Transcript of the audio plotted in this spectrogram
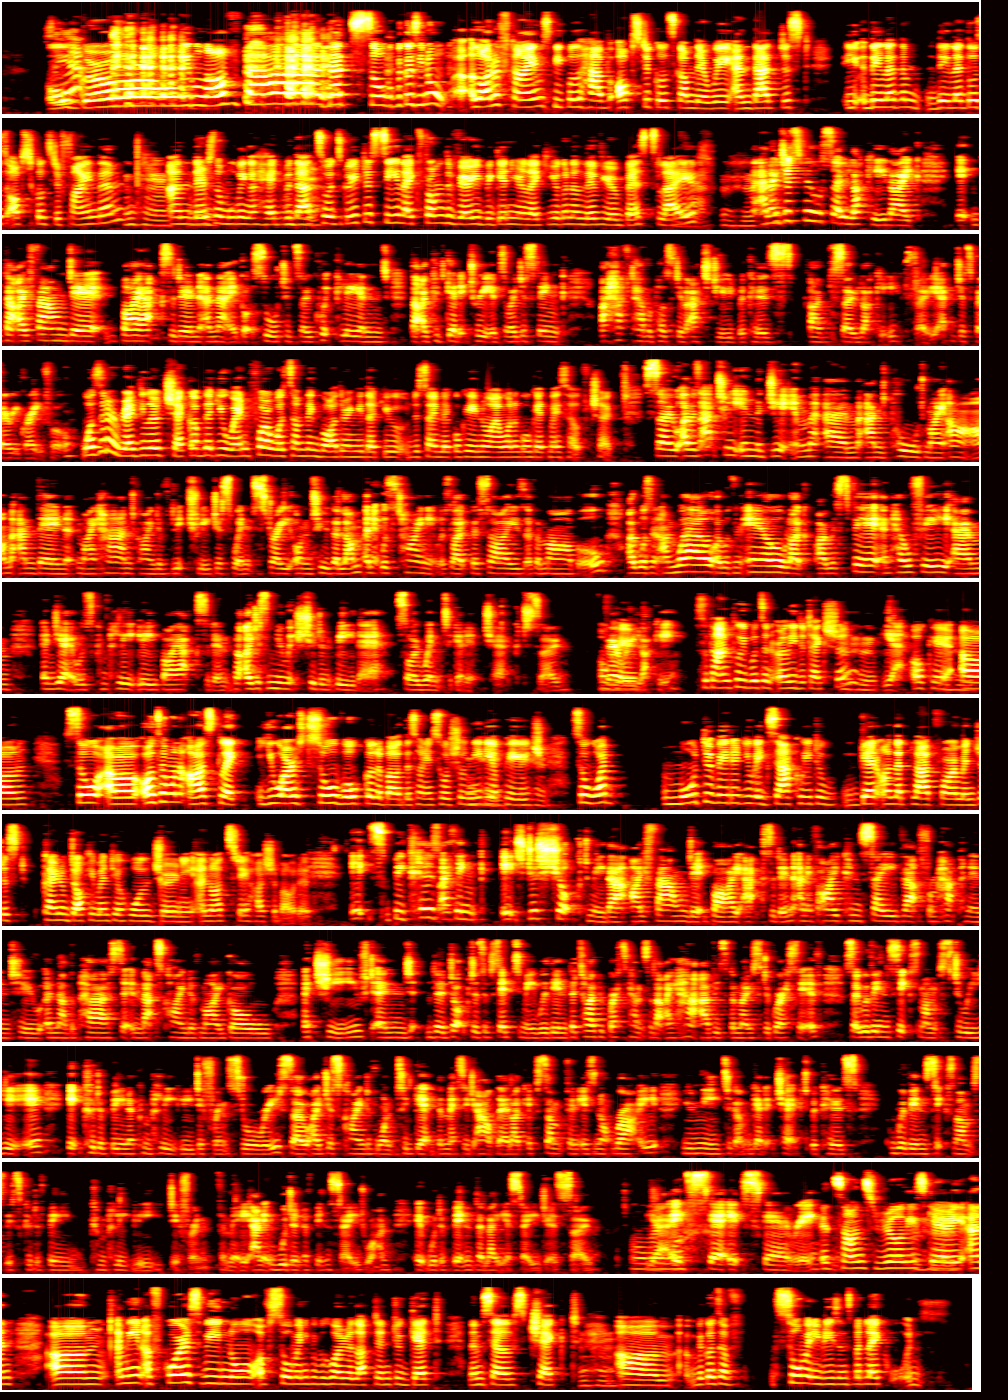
So, Oh, yeah. girl, we love that. That's so because you know a lot of times people have obstacles come their way, and that just you, they let them they let those obstacles define them, Mhm, and there's mhm. no moving ahead with that. So it's great to see like from the very beginning, you're like you're gonna live your best life. Yeah. Mhm. And I just feel so lucky, like it, that I found it by accident and that it got sorted so quickly and that I could get it treated. So I just think I have to have a positive attitude because I'm so lucky. So yeah, just very grateful. Was it a regular checkup that you went for? Was something bothering you that you decided like okay, no, I want to go get myself checked? So I was actually in the gym um, and pulled my arm, and then my hand kind of literally just went straight onto the lump, and it was tiny. It was like the size of a marble. I wasn't unwell. I wasn't ill. Like I was fit and healthy. Um, and yeah, it was completely by accident. But I just knew it shouldn't be there, so I went to get it checked. So very Okay. lucky. So thankfully, it was an early detection. Mhm, Yeah. Okay. Mhm. Um, so uh, also, I want to ask, like, you are so vocal about this on your social media Mhm, page. mhm. So, what motivated you exactly to get on that platform and just kind of document your whole journey and not stay hush about it? It's because I think it's just shocked me that I found it by accident. And if I can save that from happening to another person, that's kind of my goal achieved. And the doctors have said to me within the type of breast cancer that I have is the most aggressive. So within six months to a year, it could have been a completely different story. So I just kind of want to get the message out there like, if something is not right, you need to go and get it checked because within six months this could have been completely different for me and it wouldn't have been stage one it would have been the later stages so Oh yeah God. it's scary it's scary It sounds really Mhm. scary. And um, I mean, of course, we know of so many people who are reluctant to get themselves checked Mhm. um, because of so many reasons. But, like,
